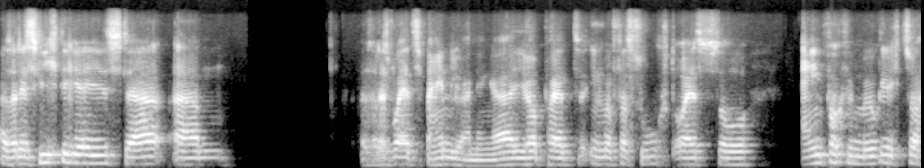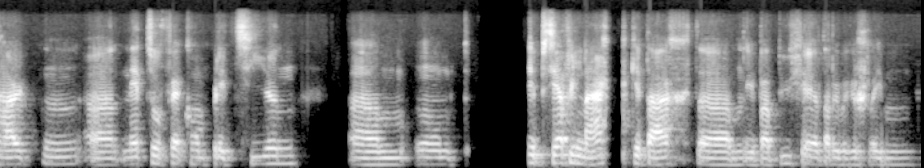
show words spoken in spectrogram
Also das Wichtige ist, ja, ähm, also das war jetzt mein Learning. Ja. Ich habe halt immer versucht, alles so einfach wie möglich zu halten, äh, nicht zu verkomplizieren ähm, und ich habe sehr viel nachgedacht, ähm, ich habe Bücher darüber geschrieben.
